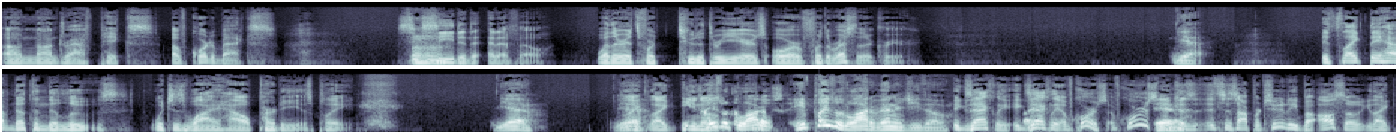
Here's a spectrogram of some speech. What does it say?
uh, non draft picks of quarterbacks succeed in the NFL, whether it's for two to three years or for the rest of their career. Yeah, It's like they have nothing to lose, which is why how Purdy is playing. yeah, yeah. Like like he you know plays with a lot of he plays with a lot of energy though. Exactly, exactly. of course, of course, Yeah. because it's his opportunity, but also like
